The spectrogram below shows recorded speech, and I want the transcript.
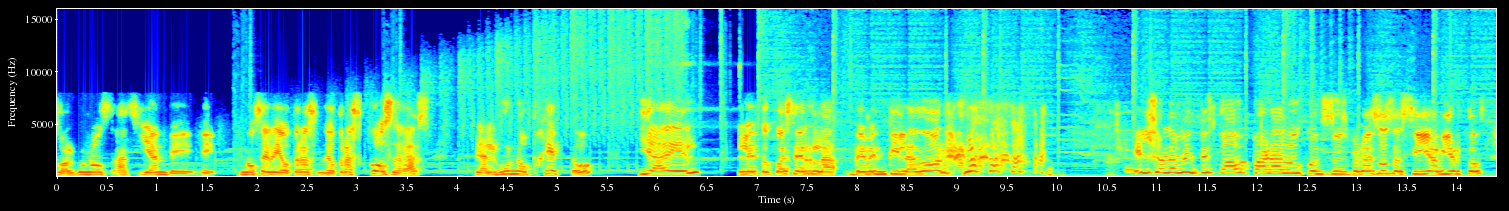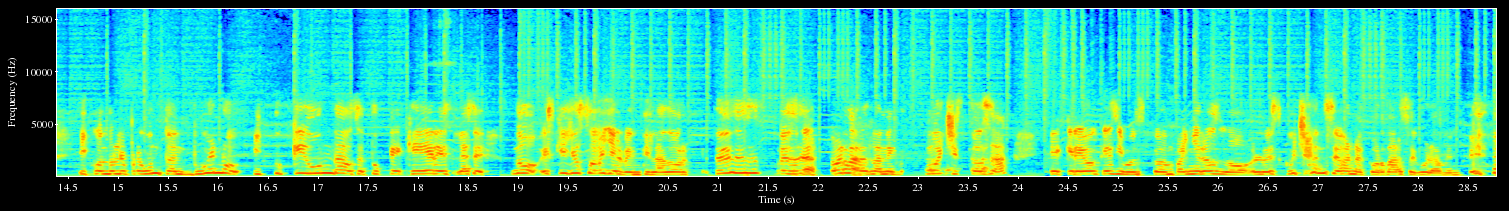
o algunos hacían de, no sé, de otras, de otras cosas, de algún objeto, y a él le tocó hacerla de ventilador. él solamente estaba parado con sus brazos así abiertos y cuando le preguntan, bueno, ¿y tú qué onda? O sea, ¿tú qué, qué eres? Le hace, no, es que yo soy el ventilador. Entonces, pues, la la anécdota muy chistosa que creo que si mis compañeros lo, lo escuchan se van a acordar seguramente.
